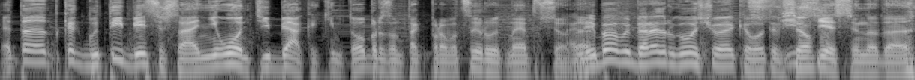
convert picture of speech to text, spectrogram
Это как бы ты бесишься, а не он тебя каким-то образом так провоцирует на это все. Либо выбирай другого человека, вот и все. Естественно, да.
